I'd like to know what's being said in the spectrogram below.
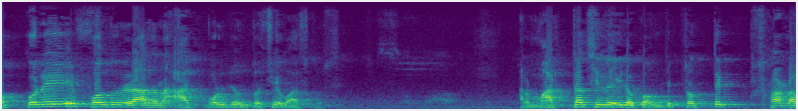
অক্ষরে ফজরের আজান আগ পর্যন্ত সে ওয়াজ করছে। আর মাঠটা ছিল এইরকম যে প্রত্যেক সারা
